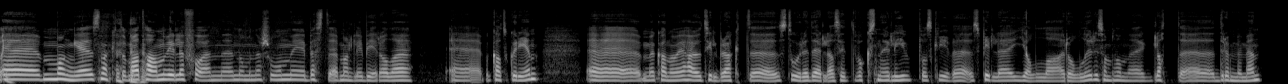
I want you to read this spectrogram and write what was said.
Eh, mange snakket om at han ville få en eh, nominasjon i beste mannlige birolle-kategorien. Eh, McCannoy har jo tilbrakt eh, store deler av sitt voksne liv på å skrive, spille jalla-roller som sånne glatte drømmemenn.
